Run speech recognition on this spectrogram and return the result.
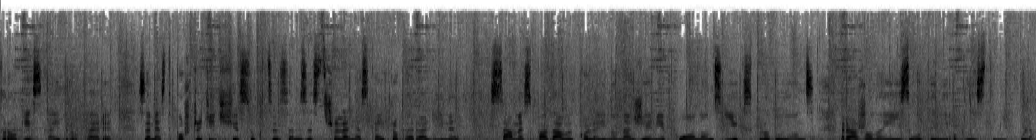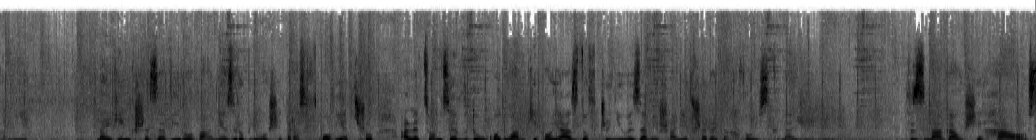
Wrogie skydropery, zamiast poszczycić się sukcesem ze strzelenia skydropera liny, same spadały kolejno na ziemię, płonąc i eksplodując, rażone jej złotymi ognistymi kulami. Największe zawirowanie zrobiło się teraz w powietrzu, a lecące w dół odłamki pojazdów czyniły zamieszanie w szeregach wojsk na ziemi. Wzmagał się chaos.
